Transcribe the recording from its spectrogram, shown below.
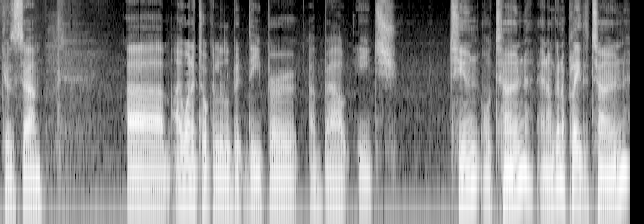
because um, um, I want to talk a little bit deeper about each tune or tone and I'm going to play the tone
